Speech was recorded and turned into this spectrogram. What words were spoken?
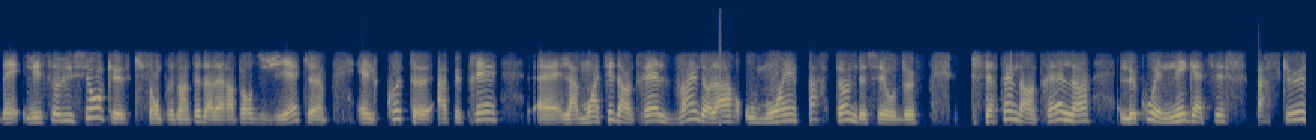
Ben, les solutions que, qui sont présentées dans le rapport du GIEC, elles coûtent à peu près euh, la moitié d'entre elles 20 dollars ou moins par tonne de CO2 certaines d'entre elles, là, le coût est négatif parce que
